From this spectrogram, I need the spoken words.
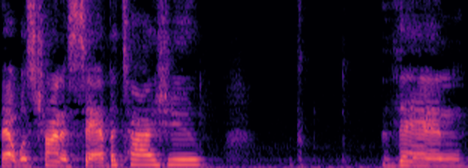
that was trying to sabotage you, then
